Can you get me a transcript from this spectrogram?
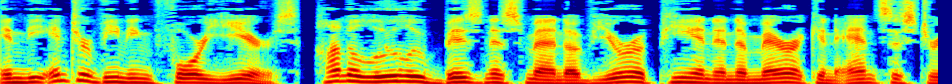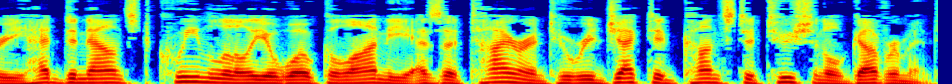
In the intervening four years, Honolulu businessmen of European and American ancestry had denounced Queen Liliuokalani as a tyrant who rejected constitutional government.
